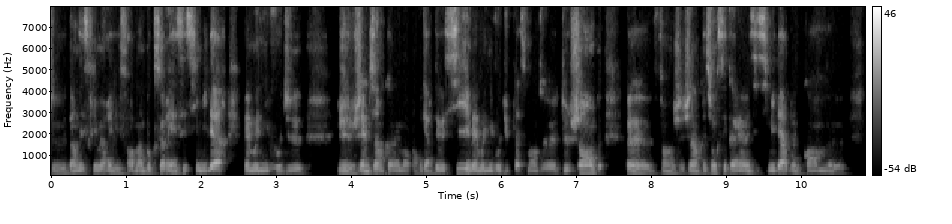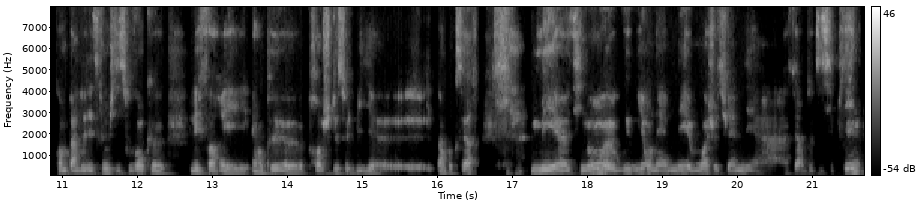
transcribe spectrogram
d'un escrimeur et l'effort d'un boxeur est assez similaire, même au niveau de... J'aime bien quand même en regarder aussi, et même au niveau du placement de, de jambes. euh, Enfin, j'ai l'impression que c'est quand même assez similaire. Donc, quand on me, quand on me parle de l'escrime, je dis souvent que l'effort est, est un peu euh, proche de celui euh, d'un boxeur. Mhm. Mais sinon, oui, oui, on est amené, moi, je suis amenée à, à faire d'autres disciplines.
